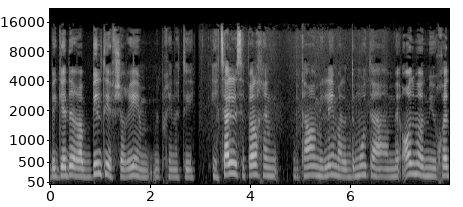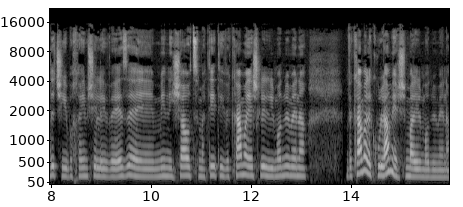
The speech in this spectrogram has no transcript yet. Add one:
בגדר הבלתי אפשריים מבחינתי. יצא לי לספר לכם בכמה מילים על הדמות המאוד מאוד מיוחדת שהיא בחיים שלי ואיזה מין אישה עוצמתית היא וכמה יש לי ללמוד ממנה וכמה לכולם יש מה ללמוד ממנה.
